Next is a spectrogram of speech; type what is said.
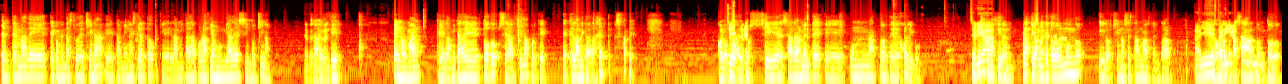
El tema de que comentas tú de China, eh, también es cierto que la mitad de la población mundial es indochina. O sea, es decir, es normal que la mitad de todo sea China porque es que es la mitad de la gente, ¿sabes? Con lo Sí, cual, eh. pues sí, o sea realmente eh, un actor de Hollywood es sería. conocido en prácticamente todo el mundo y los chinos están más centrados. Allí Pero bueno, estaría. que pasa con todo.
